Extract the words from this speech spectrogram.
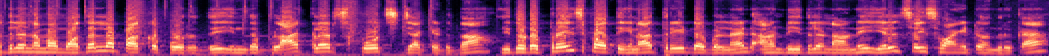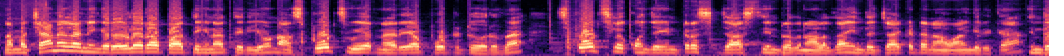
அதில் நம்ம முதல்ல பார்க்க போகிறது இந்த பிளாக் கலர் ஸ்போர்ட்ஸ் ஜாக்கெட் தான். இதோட பிரைஸ் பார்த்தீங்கன்னா த்ரீ டபுள் நைன் அண்ட் இதில் நான் எல் சைஸ் வாங்கிட்டு வந்திருக்கேன். நம்ம சேனலில் நீங்கள் ரெகுலராக பார்த்தீங்கன்னா தெரியும். நான் ஸ்போர்ட்ஸ் வியர் நிறையா போட்டுட்டு வருவேன். ஸ்போர்ட்ஸில் கொஞ்சம் இன்ட்ரெஸ்ட் ஜாஸ்தின்றதுனால தான் இந்த ஜாக்கெட்டை நான் வாங்கியிருக்கேன். இந்த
